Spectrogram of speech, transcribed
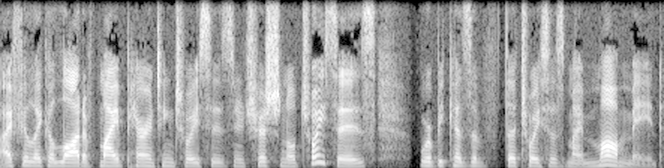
I feel like a lot of my parenting choices, nutritional choices, were because of the choices my mom made.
